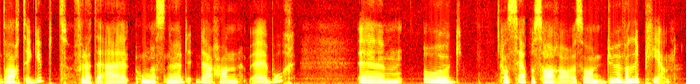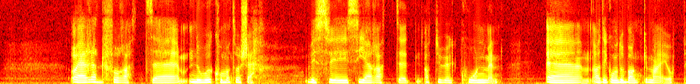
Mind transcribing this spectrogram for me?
drar til Egypt fordi det er hungersnød der han eh, bor. Um, og han ser på Sara og er sånn Du er veldig pen. Og jeg er redd for at uh, noe kommer til å skje hvis vi sier at, eh, at du er konen min. Uh, at de kommer til å banke meg opp.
